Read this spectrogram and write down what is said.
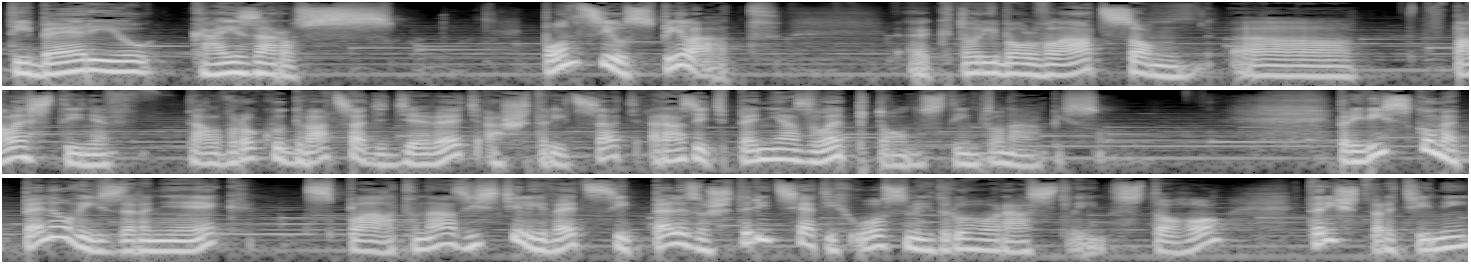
Tiberiu Kaisaros. Poncius Pilát ktorý bol vládcom eh, v Palestíne, dal v roku 29 až 30 raziť peniaz leptón s týmto nápisom. Pri výskume peľových zrniek z plátna zistili vedci pele zo 48 druhov rastlín. Z toho 3 štvrtiny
